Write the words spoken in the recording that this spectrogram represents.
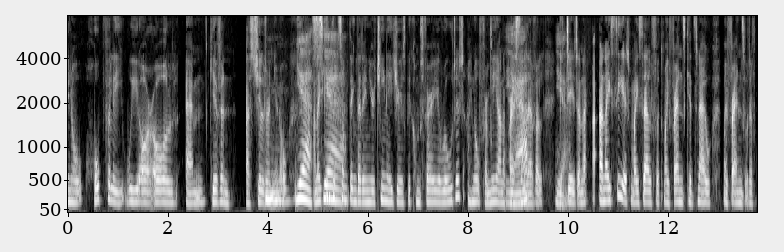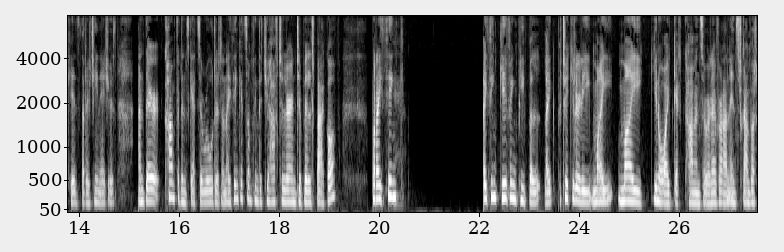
you know, hopefully we are all um, given as children, you know. Yes, And I think yeah. it's something that in your teenage years becomes very eroded. I know for me on a personal Yeah. level, Yeah. it did. And I, and I see it myself with my friends' kids now. My friends would have kids that are teenagers and their confidence gets eroded. And I think it's something that you have to learn to build back up. But I think I think giving people like particularly my my you know I'd get comments or whatever on Instagram, but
